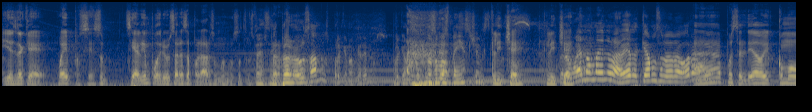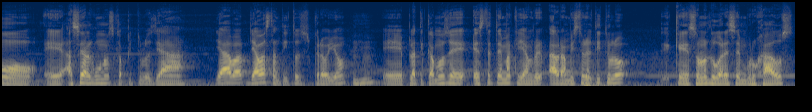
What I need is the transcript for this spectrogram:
Y es de que, güey, pues eso, si alguien podría usar esa palabra somos nosotros. Pues pues, sí, pero- pero, no lo usamos porque no queremos. Porque no, no somos mainstream. cliché, cliché. Pero bueno, Minor, a ver, ¿de qué vamos a hablar ahora? Ah, pues el día de hoy, como eh, hace algunos capítulos ya, ya, ya bastantitos, creo yo, eh, platicamos de este tema que ya habrán- visto en el título, eh, que son los lugares embrujados.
